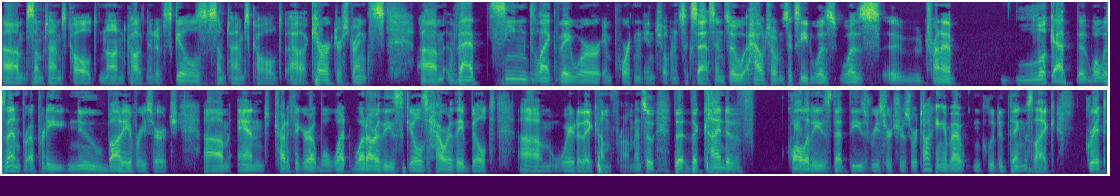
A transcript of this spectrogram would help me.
um, sometimes called non-cognitive skills, sometimes called uh, character strengths, um, that seemed like they were important in children's success. And so, how children succeed was was uh, trying to look at the, what was then a pretty new body of research um, and try to figure out well what what are these skills? How are they built? Um, where do they come from? And so the the kind of qualities that these researchers were talking about included things like grit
